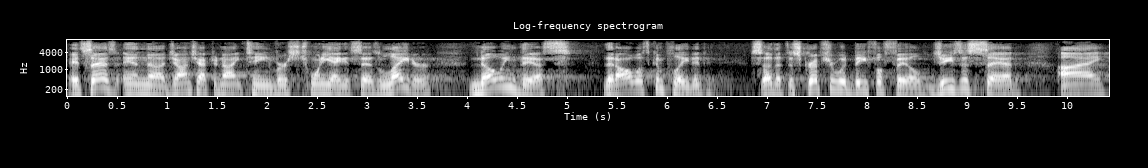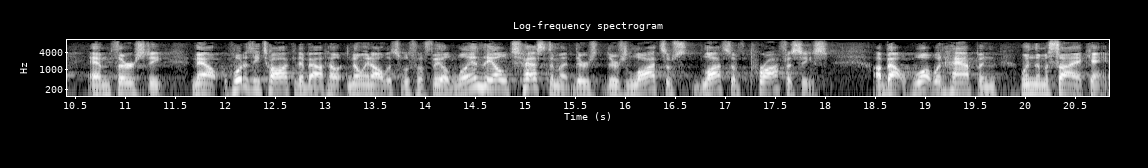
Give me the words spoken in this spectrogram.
It says in uh, John chapter 19, verse 28, it says, Later, knowing this, that all was completed, so that the scripture would be fulfilled, Jesus said, I am thirsty. Now, what is he talking about, knowing all this was fulfilled? Well, in the Old Testament, there's, there's lots, of, lots of prophecies about what would happen when the Messiah came.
